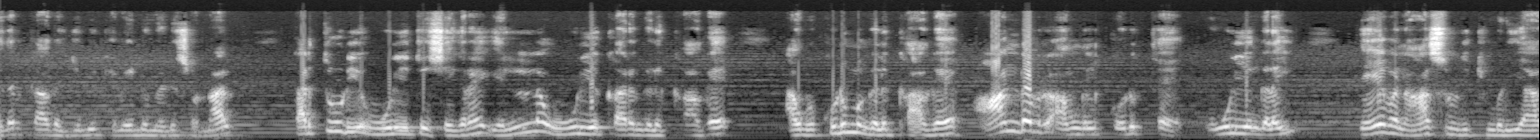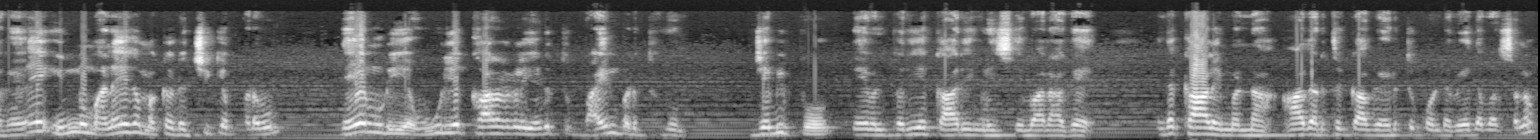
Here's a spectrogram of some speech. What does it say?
எதற்காக ஜெபிக்க வேண்டும் என்று சொன்னால் கர்த்தருடைய ஊழியத்தை செய்கிற எல்லா ஊழியக்காரங்களுக்காக அவங்க குடும்பங்களுக்காக ஆண்டவர் அவங்களுக்கு கொடுத்த ஊழியங்களை தேவன் ஆசிர்வதிக்கும்படியாக இன்னும் அநேக மக்கள் ரட்சிக்கப்படவும் தேவனுடைய ஊழியக்காரர்களை எடுத்து பயன்படுத்தவும் ஜெபிப்போம். தேவன் பெரிய காரியங்களை செய்வாராக. இந்த காலை மன்னா ஆதாரத்துக்காக எடுத்துக்கொண்ட வேத வசனம்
